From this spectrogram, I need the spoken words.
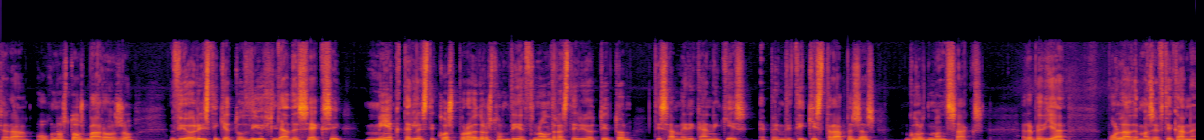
2014, ο γνωστός Μπαρόζο, διορίστηκε το 2006 μη εκτελεστικός πρόεδρος των διεθνών δραστηριοτήτων της Αμερικανικής Επενδυτικής Τράπεζας Goldman Sachs. Ρε παιδιά, πολλά δεν μαζευτήκανε.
